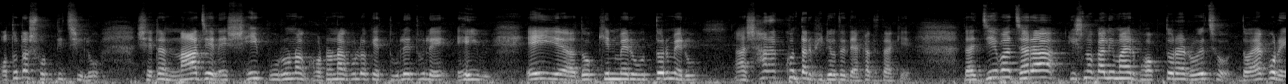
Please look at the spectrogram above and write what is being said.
কতটা সত্যি ছিল, সেটা না জেনে সেই পুরনো ঘটনাগুলোকে তুলে তুলে এই এই দক্ষিণ মেরু, উত্তর মেরু সারাক্ষণ তার ভিডিওতে দেখাতে থাকে। তাই যে বা যারা কৃষ্ণকালী মায়ের ভক্তরা রয়েছে, দয়া করে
